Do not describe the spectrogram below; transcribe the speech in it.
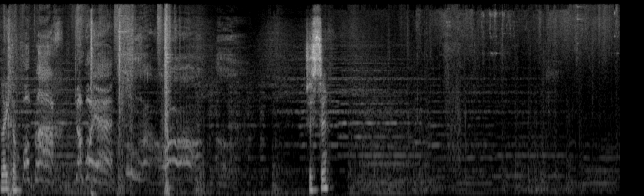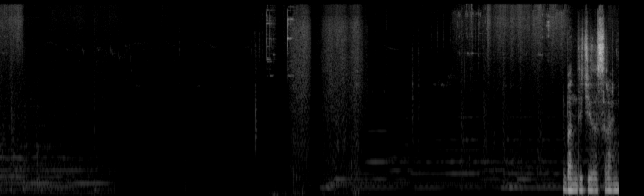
Lej go. Poplach! Do boje! Wszyscy? Bandyci zasrani.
